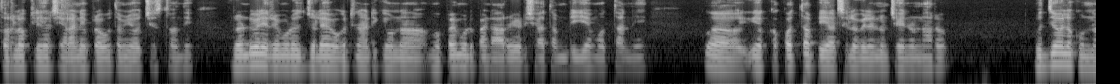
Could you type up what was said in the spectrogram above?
త్వరలో క్లియర్ చేయాలని ప్రభుత్వం యోచిస్తోంది. రెండు వేల ఇరవై మూడు జూలై ఒకటి నాటికి ఉన్న ముప్పై మూడు పాయింట్ ఆరు ఏడు శాతం డిఏ మొత్తాన్ని ఈ యొక్క కొత్త పిఆర్సీలో విలీనం చేయనున్నారు. ఉద్యోగులకు ఉన్న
